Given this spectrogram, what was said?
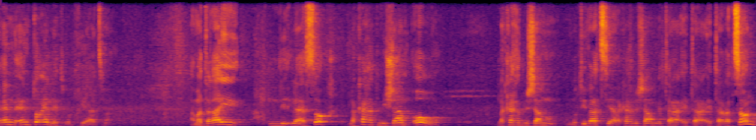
אין, אין תועלת בבחייה עצמה. המטרה היא לעסוק, לקחת משם אור, לקחת משם מוטיבציה, לקחת משם את, ה, את, ה, את הרצון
